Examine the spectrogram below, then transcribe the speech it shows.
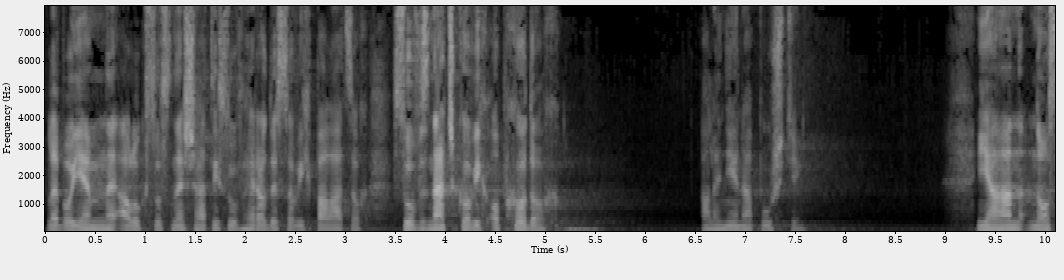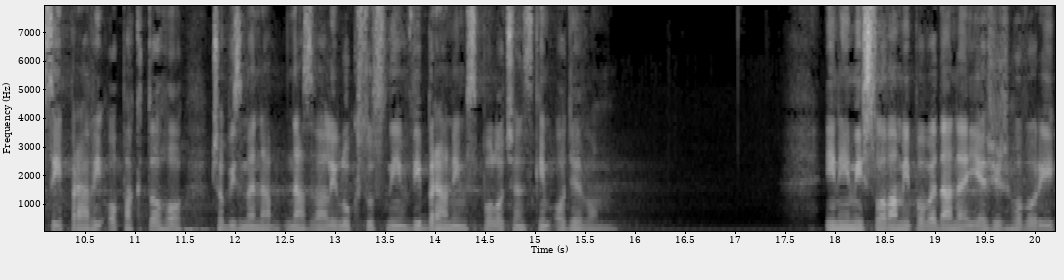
Lebo jemné a luxusné šaty sú v Herodesových palácoch, sú v značkových obchodoch, ale nie na púšti. Ján nosí pravý opak toho, čo by sme nazvali luxusným, vybraným spoločenským odevom. Inými slovami povedané, Ježiš hovorí,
